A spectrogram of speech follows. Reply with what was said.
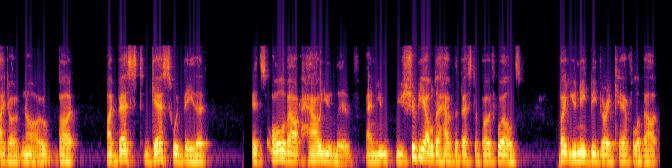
I don't know, but my best guess would be that it's all about how you live, and you you should be able to have the best of both worlds, but you need to be very careful about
